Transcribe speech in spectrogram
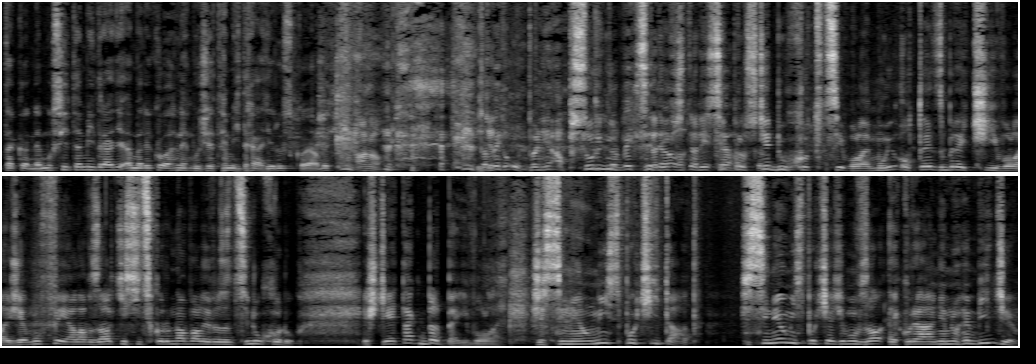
Tak nemusíte mít rádi Ameriku, ale nemůžete mít rádi Rusko. Já bych... Ano. to je bych... to úplně absurdní. To bych si tady dal, tady si prostě důchodci, vole, můj otec brečí, vole, že mu Fiala vzal tisíc korun na valorizaci důchodu. Ještě je tak blbej, vole, že si neumí spočítat, že si neumí spočítat, že mu vzal jako reálně mnohem víc, že jo?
